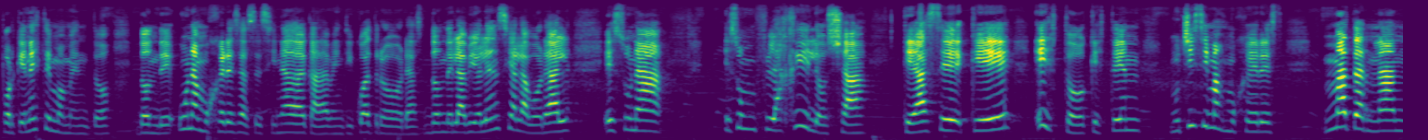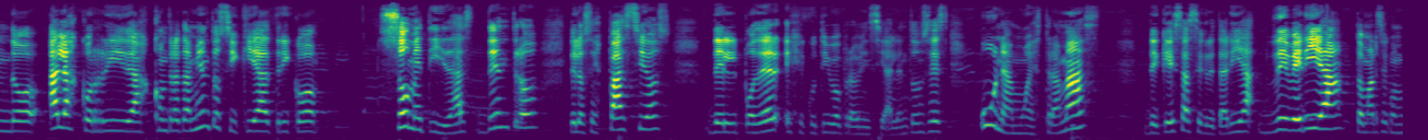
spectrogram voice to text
porque en este momento, donde una mujer es asesinada cada 24 horas, donde la violencia laboral es una es un flagelo ya que hace que esto, que estén muchísimas mujeres maternando a las corridas, con tratamiento psiquiátrico, sometidas dentro de los espacios del Poder Ejecutivo Provincial. Entonces, una muestra más de que esa Secretaría debería tomarse con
